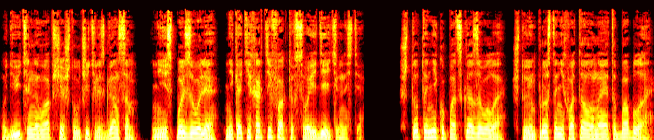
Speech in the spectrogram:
Удивительно вообще, что учитель с Гансом не использовали никаких артефактов в своей деятельности. Что-то Нику подсказывало, что им просто не хватало на это бабла,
